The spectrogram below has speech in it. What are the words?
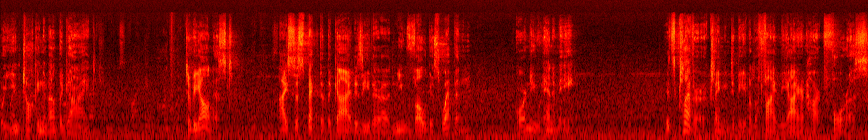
were you talking about the guide? To be honest, I suspect that the guide is either a new Vulgus weapon or a new enemy. It's clever claiming to be able to find the Ironheart for us.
